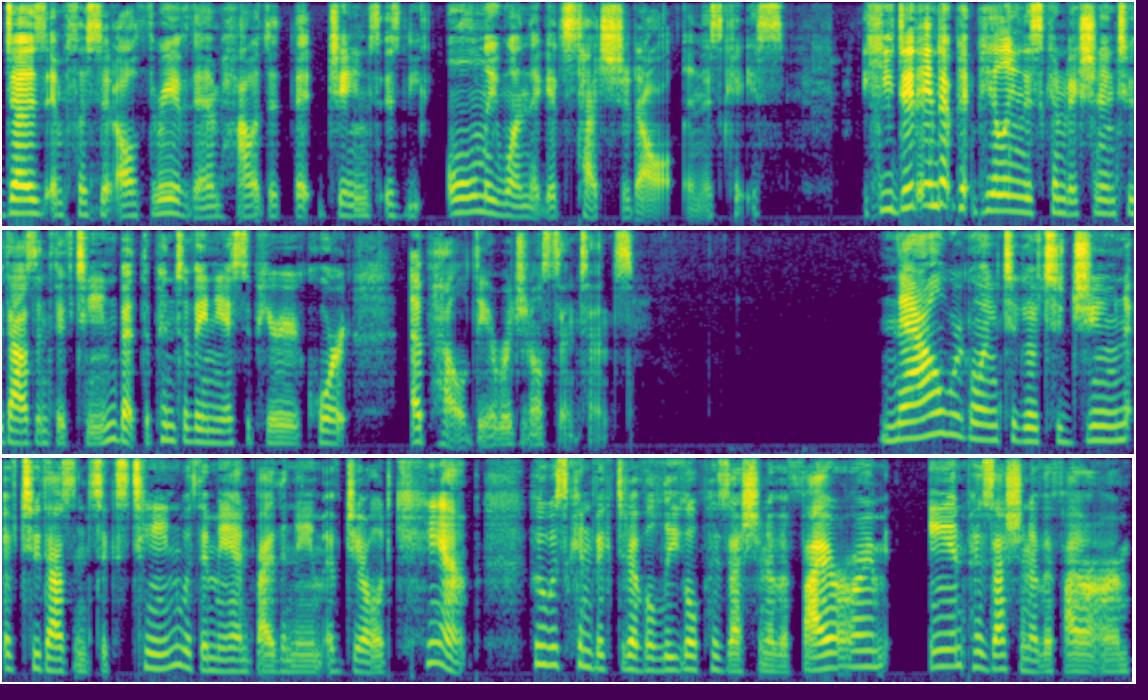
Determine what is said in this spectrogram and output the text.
does implicit all three of them. How is it that James is the only one that gets touched at all in this case? He did end up appealing this conviction in 2015, but the Pennsylvania Superior Court upheld the original sentence. Now we're going to go to June of 2016 with a man by the name of Gerald Camp, who was convicted of illegal possession of a firearm and possession of a firearm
